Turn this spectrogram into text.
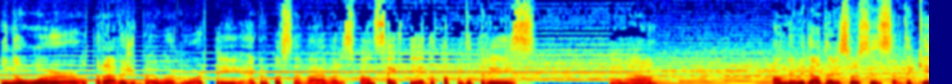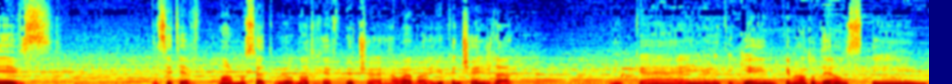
In a world ravaged by World War III, a group of survivors found safety at the top of the trees. You know? Only without the resources of the caves, the city of Marmoset will not have future. However, you can change that. Okay, Unity game came out today on Steam.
